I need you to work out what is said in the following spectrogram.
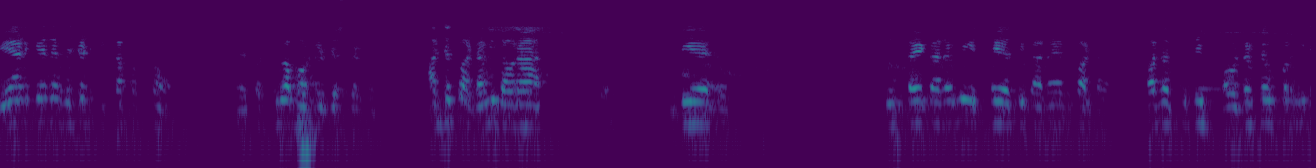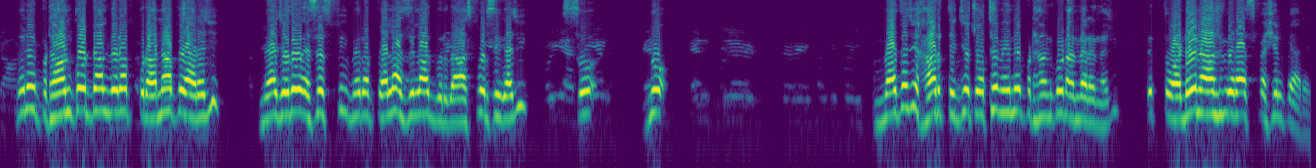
J and K ਨੇ ਵਿਜ਼ਿਟ ਕੀਤਾ ਪਰਸੋਂ ਅਹ, ਕਠੂਆ ਬਾਰਡਰ ਡਿਸਟ੍ਰਿਕਟ ਨੂੰ। ਅੱਜ ਤੁਹਾਡਾ ਵੀ ਦੌਰਾ ਤੁਸੀਂ ਇਹ ਤੈਅ ਕਰ ਰਹੇ ਹੋ ਵੀ ਇੱਥੇ ਅਸੀਂ ਕਰ ਰਹੇ ਹਾਂ ਉਦਘਾਟਨ ਪਰ ਤੁਸੀਂ ਬਾਰਡਰ ਦੇ ਉੱਪਰ ਵੀ ਜਾ ਨਹੀਂ ਨਹੀਂ ਪਠਾਨਕੋਟ ਨਾਲ ਮੇਰਾ ਪੁਰਾਣਾ ਪਿਆਰ ਹੈ ਜੀ। ਮੈਂ ਜਦੋਂ ਐਸਐਸਪੀ ਮੇਰਾ ਪਹਿਲਾ ਜ਼ਿਲ੍ਹਾ ਗੁਰਦਾਸਪੁਰ ਸੀਗਾ ਜੀ। ਦੀ ਕੋਈ ਮੈਂ ਤਾਂ ਜੀ ਹਰ ਤੀਜੇ ਚੌਥੇ ਮਹੀਨੇ ਪਠਾਨਕੋਟ ਆਉਂਦਾ ਰਹਿੰਦਾ ਜੀ। ਤੇ ਤੁਹਾਡੇ ਨਾਲ ਮੇਰਾ ਸਪੈਸ਼ਲ ਪਿਆਰ ਹੈ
